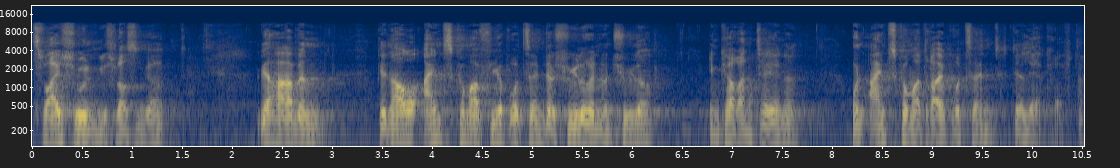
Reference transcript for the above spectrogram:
zwei Schulen geschlossen gehabt. Wir haben genau 1,4% der Schülerinnen und Schüler in Quarantäne und 1,3% der Lehrkräfte.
